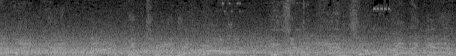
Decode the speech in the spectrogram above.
And they cannot contain him at all. He's into the end zone yet again.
